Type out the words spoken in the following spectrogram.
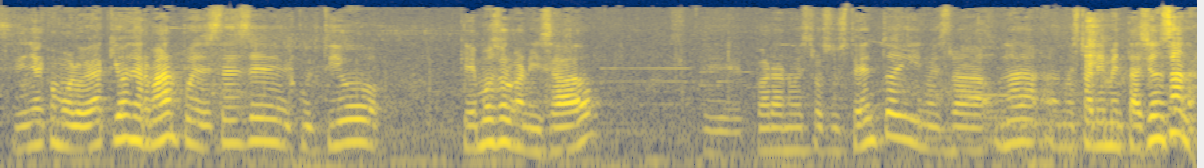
Sí, señor, como lo ve aquí don Germán, pues este es el cultivo que hemos organizado eh, para nuestro sustento y nuestra, una- nuestra alimentación sana.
